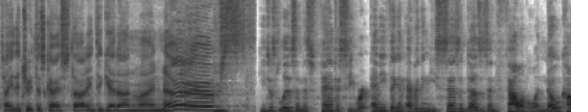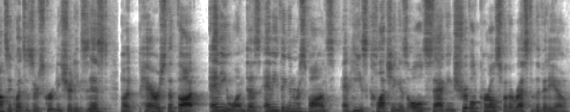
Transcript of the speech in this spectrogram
Tell you the truth, this guy's starting to get on my nerves. He just lives in this fantasy where anything and everything he says and does is infallible and no consequences or scrutiny should exist, but perish the thought anyone does anything in response and he's clutching his old sagging shriveled pearls for the rest of the video.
